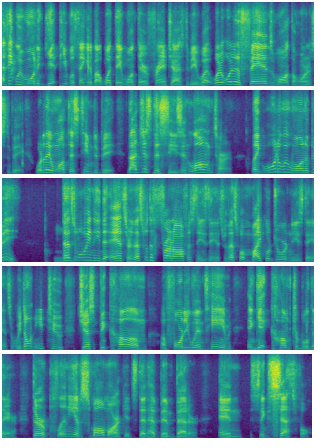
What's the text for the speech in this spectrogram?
I think we want to get people thinking about what they want their franchise to be. What what what do the fans want the Hornets to be? What do they want this team to be? Not just this season, long term. Like what do we want to be? Mm-hmm. That's what we need to answer, and that's what the front office needs to answer. And that's what Michael Jordan needs to answer. We don't need to just become a 40 win team and get comfortable there. There are plenty of small markets that have been better and successful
